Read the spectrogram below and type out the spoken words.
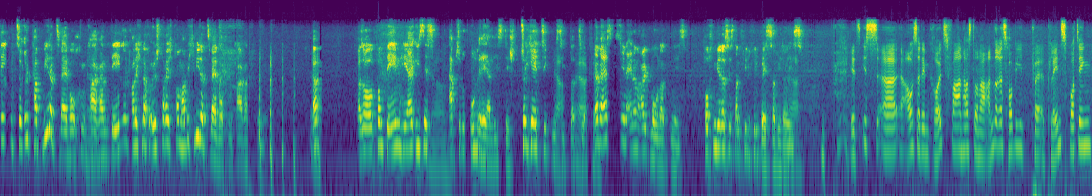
Ich zurück habe wieder zwei Wochen ja. Quarantäne und wenn ich nach Österreich komme, habe ich wieder zwei Wochen Quarantäne. ja. Also von dem her ist es absolut unrealistisch zur jetzigen Situation. Wer weiß, was in eineinhalb Monaten ist hoffen wir, dass es dann viel, viel besser wieder ja. ist. Jetzt ist äh, außer dem Kreuzfahren hast du noch ein anderes Hobby, Planespotting.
